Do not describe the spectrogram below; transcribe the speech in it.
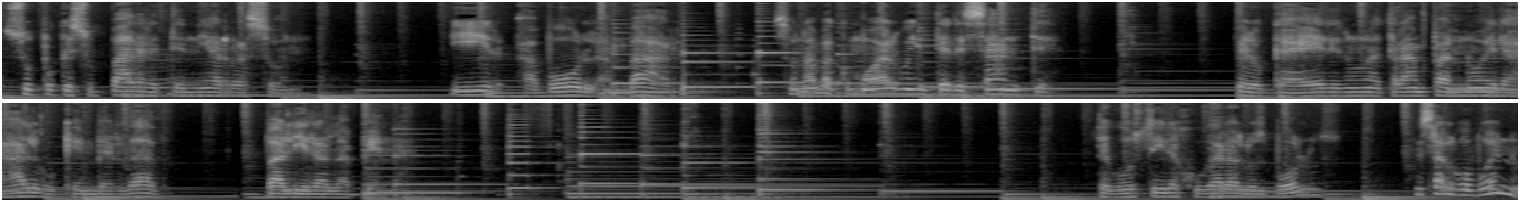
supo que su padre tenía razón. Ir a Bol Ambar sonaba como algo interesante pero caer en una trampa no era algo que en verdad valiera la pena. ¿Te gusta ir a jugar a los bolos? Es algo bueno,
